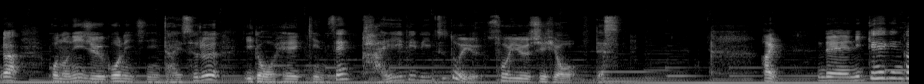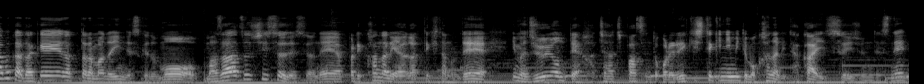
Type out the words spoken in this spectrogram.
が、この25日に対する移動平均線乖離率という、そういう指標です。はい。で、日経平均株価だけだったらまだいいんですけども、マザーズ指数ですよね。やっぱりかなり上がってきたので、今14.88%、これ歴史的に見てもかなり高い水準ですね、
